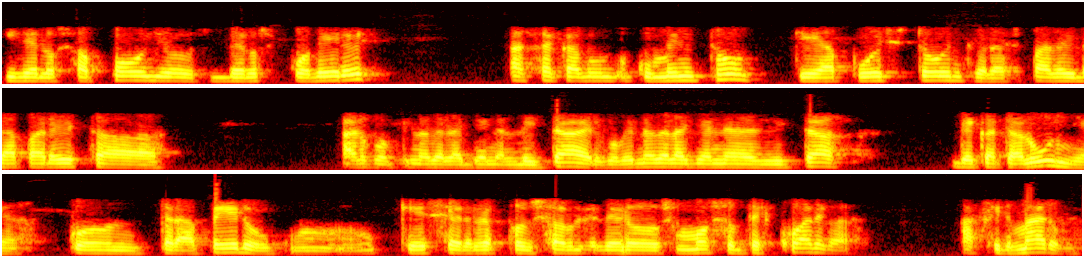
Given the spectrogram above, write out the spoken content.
y de los apoyos de los poderes, ha sacado un documento que ha puesto entre la espada y la pared al gobierno de la Generalitat. El gobierno de la Generalitat de Cataluña, con Trapero, que es el responsable de los Mossos de Escuadra, afirmaron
